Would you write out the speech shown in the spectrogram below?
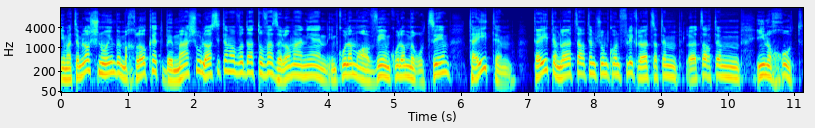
אם אתם לא שנויים במחלוקת במשהו, לא עשיתם עבודה טובה, זה לא מעניין. אם כולם אוהבים, כולם מרוצים, טעיתם. טעיתם, לא יצרתם שום קונפליקט, לא יצרתם, לא יצרתם אי נוחות.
